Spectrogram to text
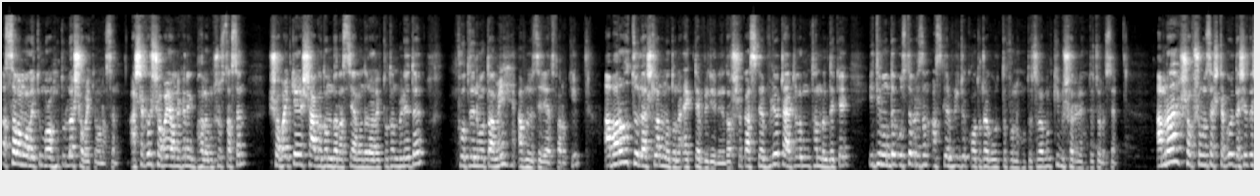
আসসালামু আলাইকুম রহমতুল্লাহ, সবাই কেমন আছেন? আশা করি সবাই অনেক অনেক ভালো এবং সুস্থ আছেন। সবাইকে স্বাগতম জানাচ্ছি আমাদের আরেক নতুন ভিডিওতে। প্রতিদিনের মতো আমি আপনাদের সিরিয়াস ফারুকি। আবারও চলে আসলাম নতুন একটা ভিডিও নিয়ে। দর্শক, আজকের ভিডিও টাইটেল এবং থাম্বনেল দেখে ইতিমধ্যে বুঝতে পেরেছেন আজকের ভিডিওটা কতটা গুরুত্বপূর্ণ হতে চলে এবং কি বিষয় নিয়ে হতে চলেছে। আমরা সবসময় চেষ্টা করি দেশে যে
